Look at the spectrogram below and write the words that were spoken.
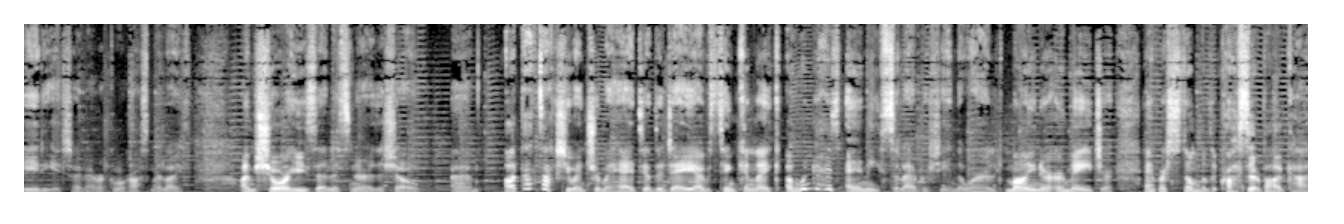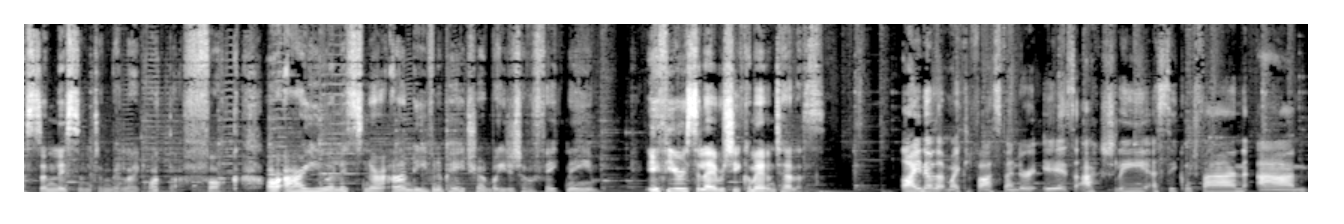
idiot I've ever come across in my life. I'm sure he's a listener of the show. Um, oh, that's actually went through my head the other day. I was thinking, like, I wonder has any celebrity in the world, minor or major, ever stumbled across their podcast and listened and been like, what the fuck? Or are you a listener and even a patron, but you just have a fake name? If you're a celebrity, come out and tell us. I know that Michael Fassbender is actually a secret fan. Um,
